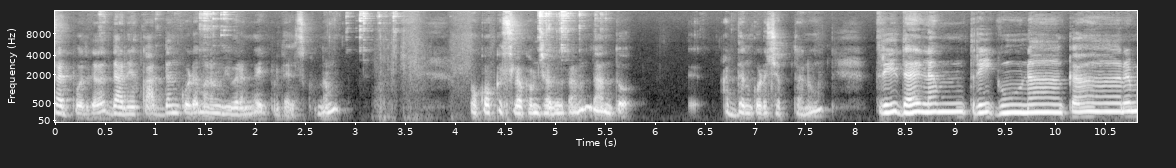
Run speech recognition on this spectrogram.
సరిపోదు కదా? దాని యొక్క అర్థం కూడా మనం వివరంగా ఇప్పుడు తెలుసుకుందాం. ఒక్కొక్క శ్లోకం చదువుతాను దాంతో అర్థం కూడా చెప్తాను. త్రిదళం త్రిగుణాకారం.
